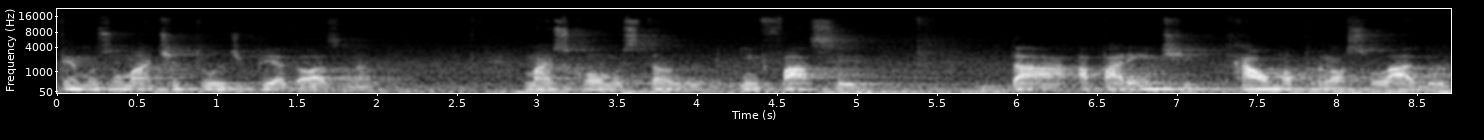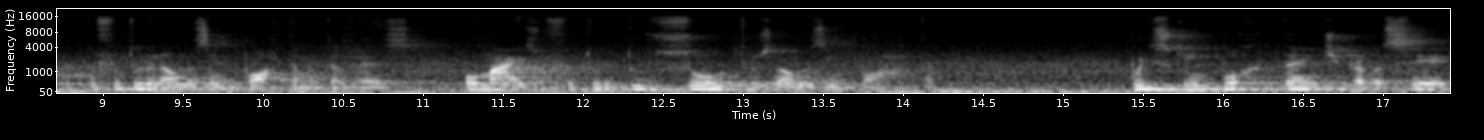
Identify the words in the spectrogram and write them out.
temos uma atitude piedosa, né? mas como estando em face da aparente calma para o nosso lado, o futuro não nos importa muitas vezes, ou mais, o futuro dos outros não nos importa. Por isso que é importante para você,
